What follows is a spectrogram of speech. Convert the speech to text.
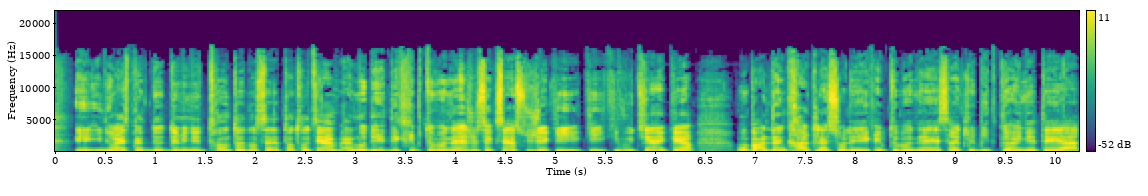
Et il nous reste près de 2 minutes 30 dans cet entretien. Un, mot des, des crypto-monnaies. Je sais que c'est un sujet qui, qui, qui, vous tient à cœur. On parle d'un crack là sur les crypto-monnaies. C'est vrai que le bitcoin était à,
